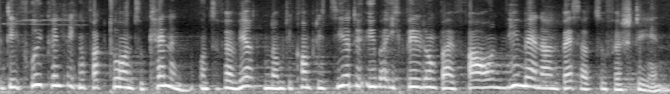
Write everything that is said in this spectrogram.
die frühkindlichen Faktoren zu kennen und zu verwerten, um die komplizierte Über-Ich-Bildung bei Frauen wie Männern besser zu verstehen.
